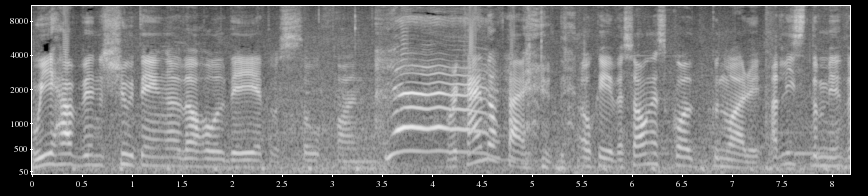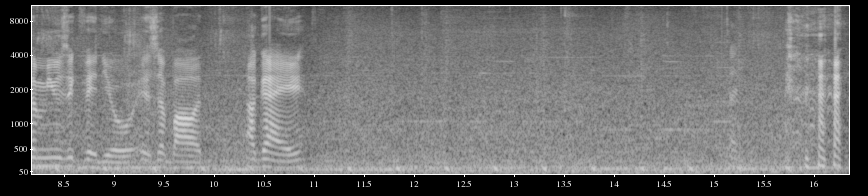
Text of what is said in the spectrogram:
We have been shooting the whole day. It was so fun. Yeah. We're kind of tired. okay, the song is called Kunwari. At least the, the music video is about a guy. Hello.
